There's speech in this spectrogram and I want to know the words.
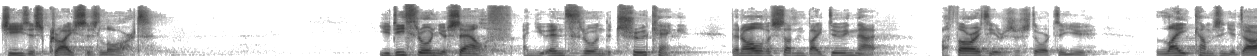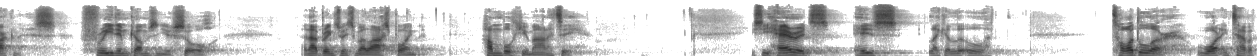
Jesus Christ is Lord. You dethrone yourself and you enthrone the true king, then all of a sudden, by doing that, authority is restored to you. Light comes in your darkness, freedom comes in your soul. And that brings me to my last point humble humanity. You see, Herod's is like a little toddler wanting to have a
